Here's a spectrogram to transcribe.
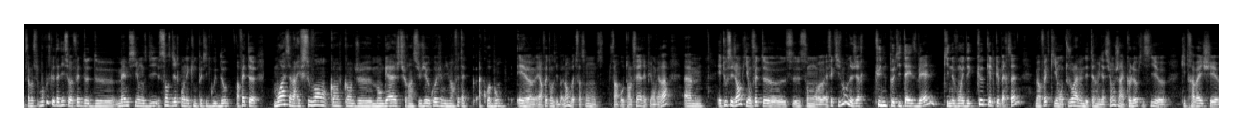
ça m'inspire beaucoup ce que tu as dit sur le fait de, de, même si on se dit, sans se dire qu'on est qu'une petite goutte d'eau. En fait, euh, moi, ça m'arrive souvent quand, quand je m'engage sur un sujet ou quoi, je me dis, mais en fait, à, quoi bon? Et, euh, et, en fait, on se dit, bah non, bah de toute façon, enfin, autant le faire et puis on verra. Euh, et tous ces gens qui, en fait, euh, sont effectivement ne gèrent qu'une petite ASBL, qui ne vont aider que quelques personnes, mais en fait qui ont toujours la même détermination. J'ai un colloque ici qui travaille chez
